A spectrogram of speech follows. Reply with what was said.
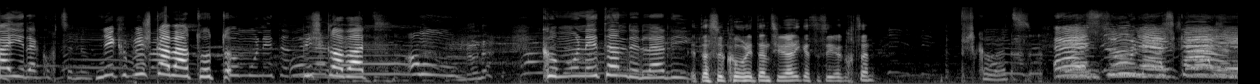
bai irakurtzen du. Nik pixka bat, ot, pixka bat. Komunetan delarik. Eta zu komunetan zirarik ez duzu irakurtzen? Pixka bat. Ez zun eskari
